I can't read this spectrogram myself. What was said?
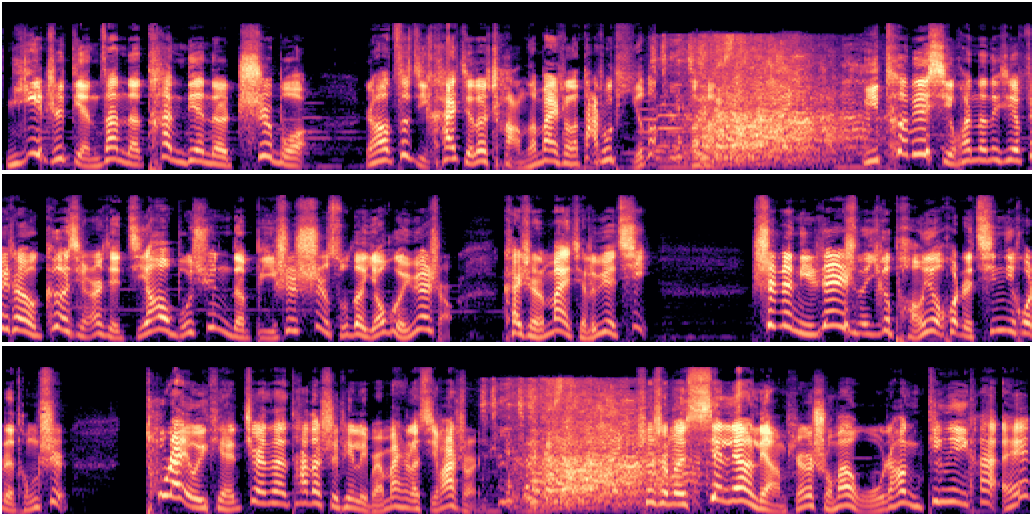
你一直点赞的探店的吃播，然后自己开起了厂子，卖上了大猪蹄子；你特别喜欢的那些非常有个性而且桀骜不驯的鄙视世俗的摇滚乐手，开始卖起了乐器；甚至你认识的一个朋友或者亲戚或者同事。突然有一天，竟然在他的视频里边卖上了洗发水，说什么限量两瓶手慢无，然后你定睛一看，哎，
